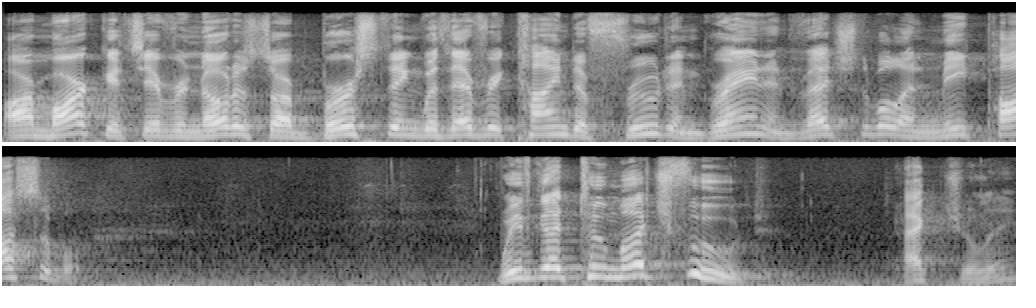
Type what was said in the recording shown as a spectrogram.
our markets, you ever notice, are bursting with every kind of fruit and grain and vegetable and meat possible. We've got too much food, actually.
